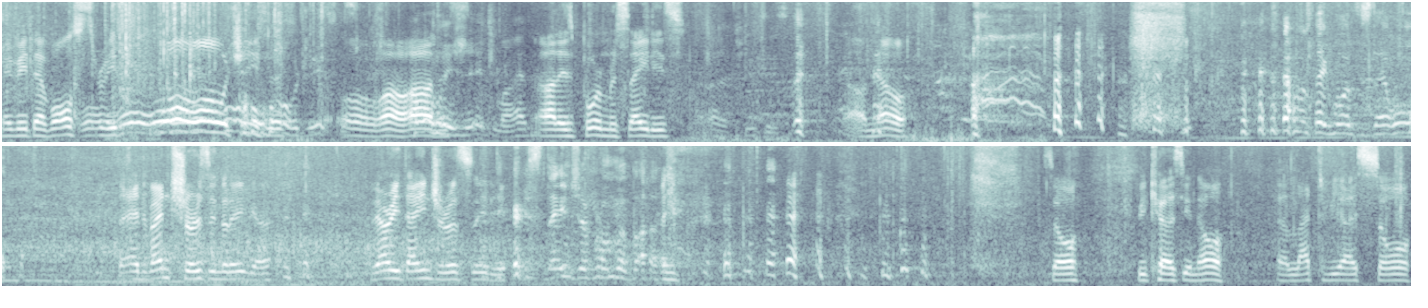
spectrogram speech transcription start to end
Maybe the Wall Street. Whoa, Whoa, whoa, Jesus. Oh, Jesus. Oh wow. Oh, Holy this, shit, man. oh, this poor Mercedes. Oh, Jesus. Oh no. that was like, what's that wall? The adventures in Riga. Very dangerous city. There's danger from above. So, because you know, uh, Latvia is so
